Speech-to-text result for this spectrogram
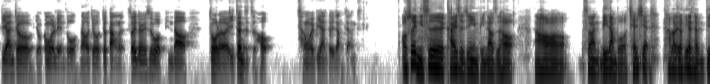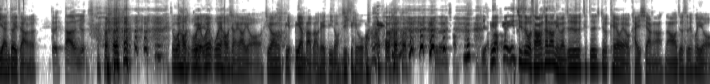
必安就有跟我联络，然后就就当了，所以等于是我频道。做了一阵子之后，成为必安队长这样子。哦，所以你是开始经营频道之后，然后算李长博牵线，然后就变成必安队长了。对，大恩人。我好，我也，我也，我也好想要有，希望必必安爸爸可以递东西给我。真的很爽。因为因为其实我常常看到你们就是就就 KOL 开箱啊，然后就是会有，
